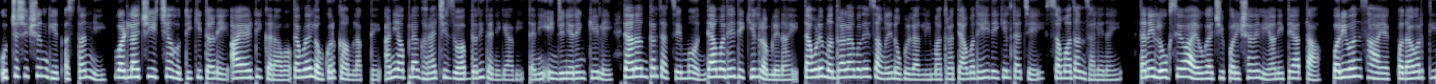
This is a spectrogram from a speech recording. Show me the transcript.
उच्च शिक्षण घेत असताना वडिलाची इच्छा होती की त्याने आय आय टी करावं. त्यामुळे लवकर काम लागते आणि आपल्या घराची जबाबदारी त्याने घ्यावी. त्यांनी इंजिनिअरिंग केले. त्यानंतर त्याचे मन त्यामध्ये देखील रमले नाही. त्यामुळे मंत्रालयामध्ये चांगली नोकरी लागली. मात्र त्यामध्येही देखील त्याचे समाधान झाले नाही. त्याने लोकसेवा आयोगाची परीक्षा दिली आणि ते आता परिवहन सहाय्यक पदावरती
